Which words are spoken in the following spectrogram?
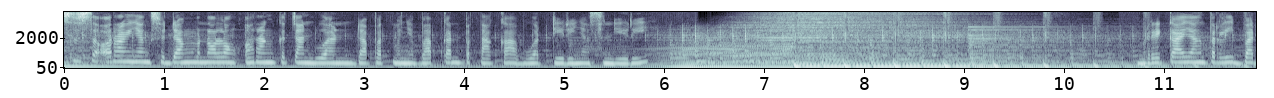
seseorang yang sedang menolong orang kecanduan dapat menyebabkan petaka buat dirinya sendiri? Mereka yang terlibat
